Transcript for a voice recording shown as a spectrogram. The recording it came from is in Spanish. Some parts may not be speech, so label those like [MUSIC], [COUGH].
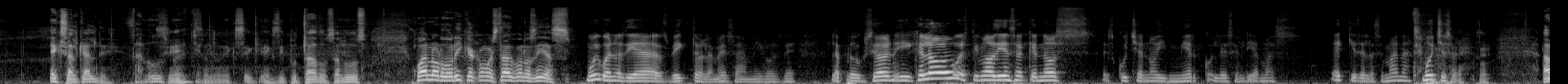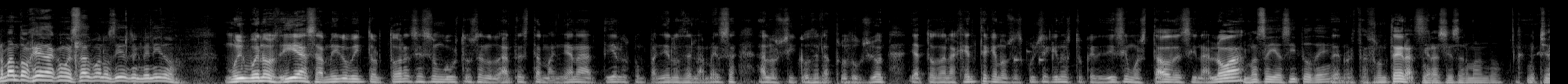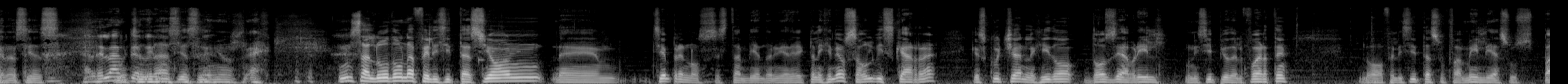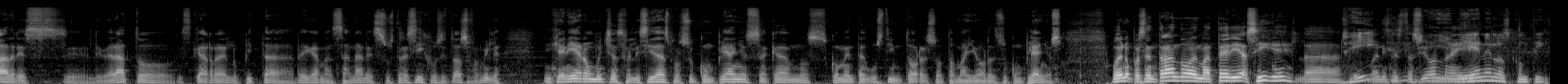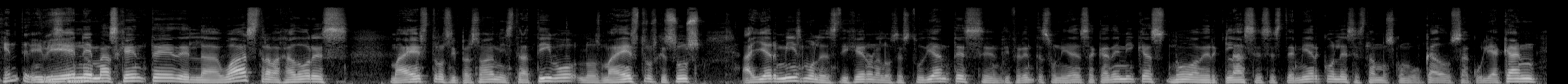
Exalcalde. Saludos. Sí, ex, exdiputado, saludos. Juan Ordorica, ¿cómo estás? Buenos días. Muy buenos días, Víctor, la mesa, amigos de la producción. Y hello, estimada audiencia que nos escuchan hoy miércoles, el día más X de la semana. Muchas gracias. [LAUGHS] Armando Ojeda, ¿cómo estás? Buenos días, bienvenido. Muy buenos días, amigo Víctor Torres. Es un gusto saludarte esta mañana a ti, a los compañeros de la mesa, a los chicos de la producción y a toda la gente que nos escucha aquí en nuestro queridísimo estado de Sinaloa. Más allácito de... De nuestras fronteras. Gracias, Armando. Muchas gracias. [LAUGHS] Adelante, Muchas gracias, señor. un saludo, una felicitación. Eh, siempre nos están viendo en línea directa. El ingeniero Saúl Vizcarra, que escucha en elegido 2 de abril, municipio del Fuerte. Lo felicita su familia, sus padres, eh, Liberato, Vizcarra, Lupita, Vega Manzanares, sus tres hijos y toda su familia. Ingeniero, muchas felicidades por su cumpleaños. Acá nos comenta Agustín Torres Sotomayor de su cumpleaños. Bueno, pues entrando en materia, sigue la manifestación sí, sí. Y ahí. vienen los contingentes. Y viene ¿no? más gente de la UAS, trabajadores, maestros y personal administrativo. Los maestros, Jesús, Ayer mismo les dijeron a los estudiantes en diferentes unidades académicas no va a haber clases este miércoles, estamos convocados a Culiacán.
